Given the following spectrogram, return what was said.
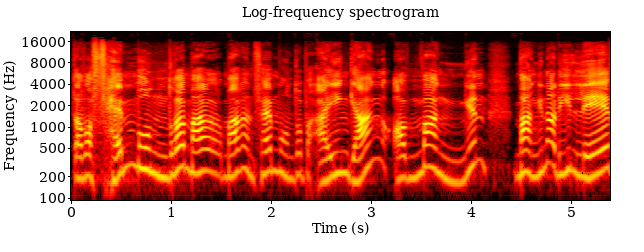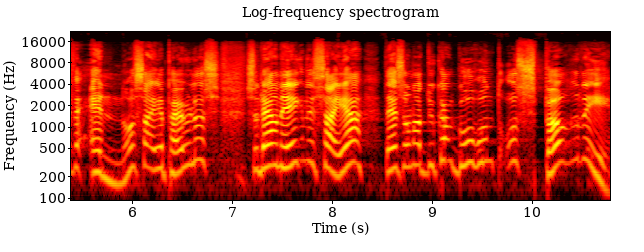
Det var 500, mer, mer enn 500 på én gang. Av mange, mange av de lever ennå, sier Paulus. Så det han egentlig sier, det er sånn at du kan gå rundt og spørre dem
